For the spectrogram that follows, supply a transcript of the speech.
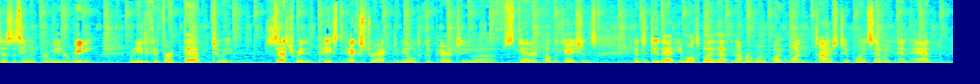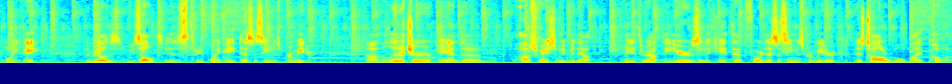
decisiemen per meter reading. We need to convert that to a saturated paste extract to be able to compare to uh, standard publications. And to do that, you multiply that number 1.1 times 2.7 and add 0.8. The real result is 3.8 decisiemens per meter. Uh, the literature and uh, observations we've made, out, made throughout the years indicate that 4 decisiemens per meter is tolerable by POA.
